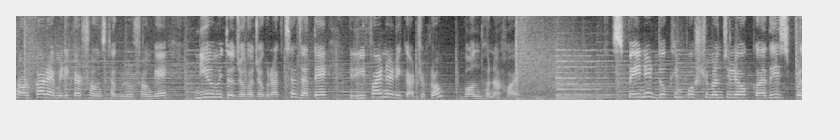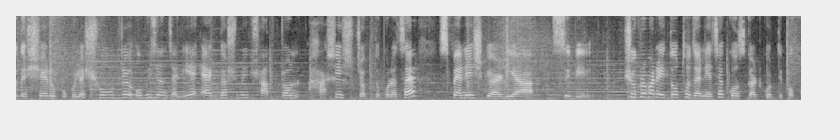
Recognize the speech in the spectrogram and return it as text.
সরকার আমেরিকার সংস্থাগুলোর সঙ্গে নিয়মিত যোগাযোগ রাখছে যাতে রিফাইনারি কার্যক্রম বন্ধ না হয়। স্পেনের দক্ষিণ পশ্চিমাঞ্চলীয় কাদিজ প্রদেশের উপকূলে সমুদ্রে অভিযান চালিয়ে এক দশমিক সাত টন হাসিস জব্দ করেছে স্প্যানিশ গার্ডিয়া সিভিল। শুক্রবার এই তথ্য জানিয়েছে কোস্টগার্ড কর্তৃপক্ষ।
